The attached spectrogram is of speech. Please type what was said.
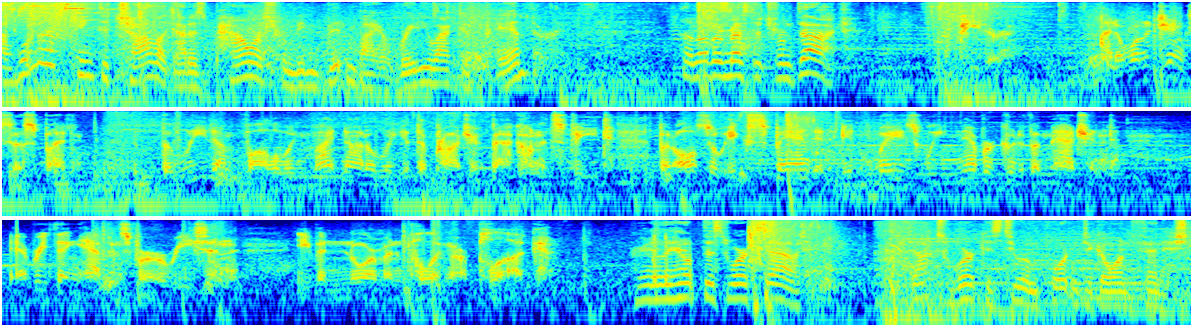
I wonder if King T'Challa got his powers from being bitten by a radioactive panther. Another message from Doc. Peter, I don't want to jinx us, but the lead I'm following might not only get the project back on its feet, but also expand it in ways we never could have imagined. Everything happens for a reason, even Norman pulling our plug. Really hope this works out. Doc's work is too important to go unfinished.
